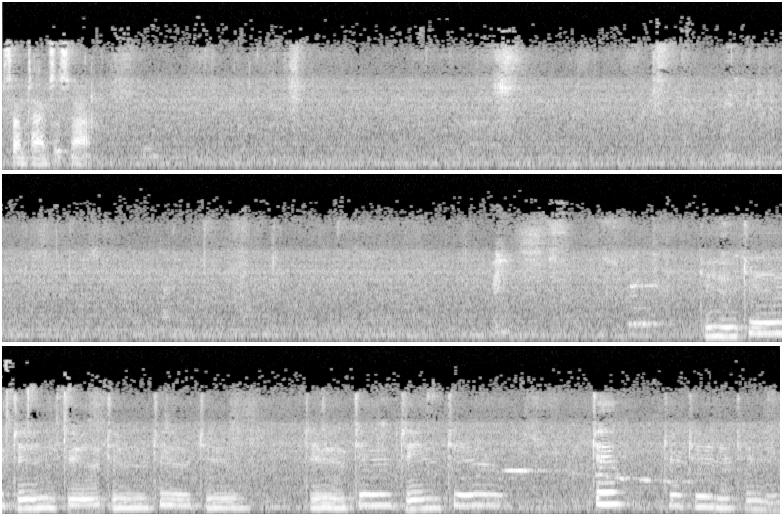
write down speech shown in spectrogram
sometimes it's not. Do do do do do do do do do do do do do do do.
